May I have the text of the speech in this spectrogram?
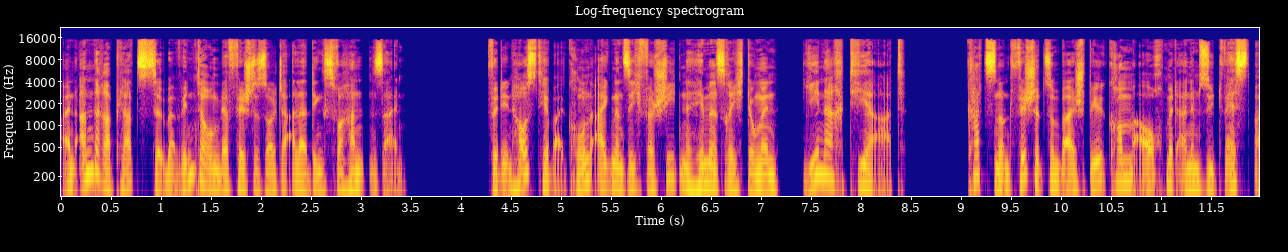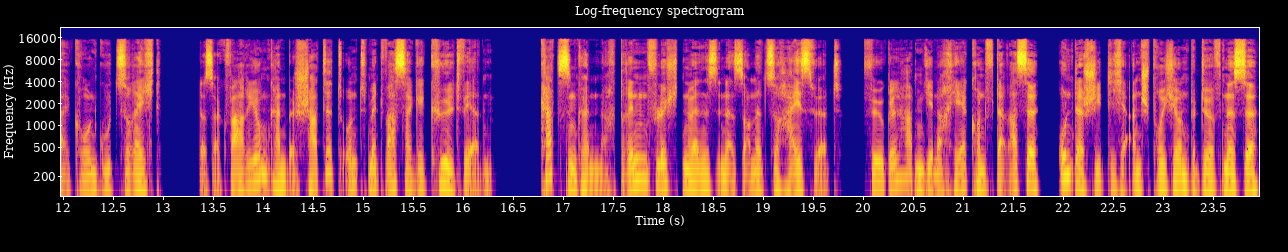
Ein anderer Platz zur Überwinterung der Fische sollte allerdings vorhanden sein. Für den Haustierbalkon eignen sich verschiedene Himmelsrichtungen, je nach Tierart. Katzen und Fische zum Beispiel kommen auch mit einem Südwestbalkon gut zurecht. Das Aquarium kann beschattet und mit Wasser gekühlt werden. Katzen können nach drinnen flüchten, wenn es in der Sonne zu heiß wird. Vögel haben je nach Herkunft der Rasse unterschiedliche Ansprüche und Bedürfnisse,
